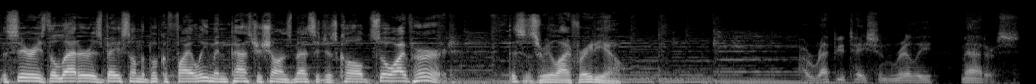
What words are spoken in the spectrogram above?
The series The Letter is based on the book of Philemon. Pastor Sean's message is called So I've Heard. This is Real Life Radio. Our reputation really matters.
